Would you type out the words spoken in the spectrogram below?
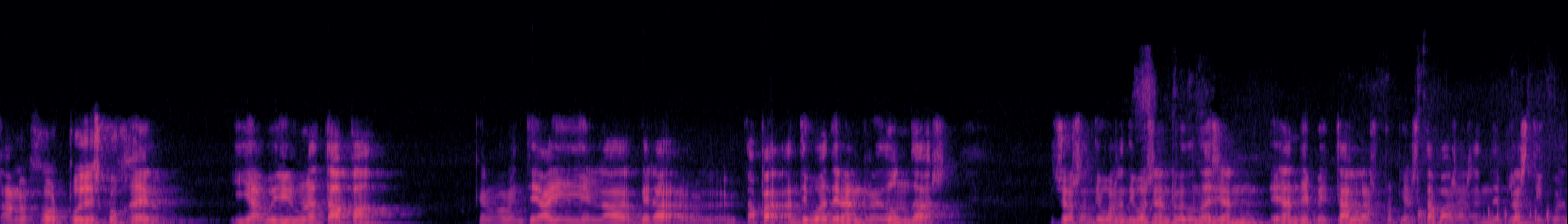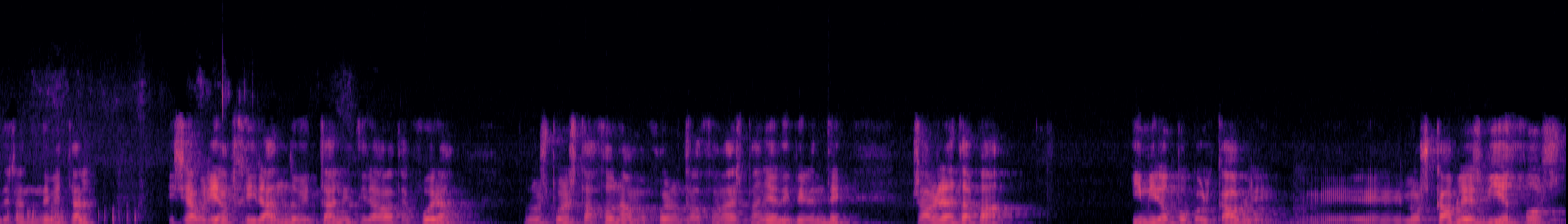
a lo mejor puedes coger y abrir una tapa, que normalmente hay en la, verá, tapa, antiguamente eran redondas, de hecho las antiguas antiguas eran redondas y eran, de metal las propias tapas, eran de plástico, antes eran de metal y se abrían girando y tal y tiraba hacia afuera, por lo menos por esta zona, a lo mejor en otra zona de España es diferente, pues abre la tapa y mira un poco el cable. Eh, los cables viejos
